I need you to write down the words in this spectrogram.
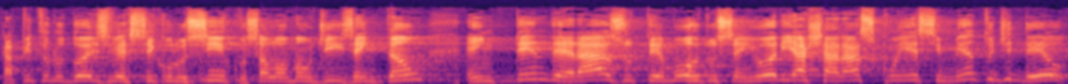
capítulo 2, versículo 5, Salomão diz: Então entenderás o temor do Senhor e acharás conhecimento de Deus.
